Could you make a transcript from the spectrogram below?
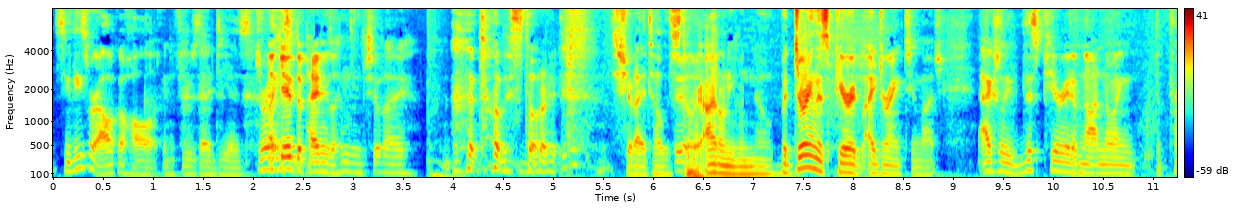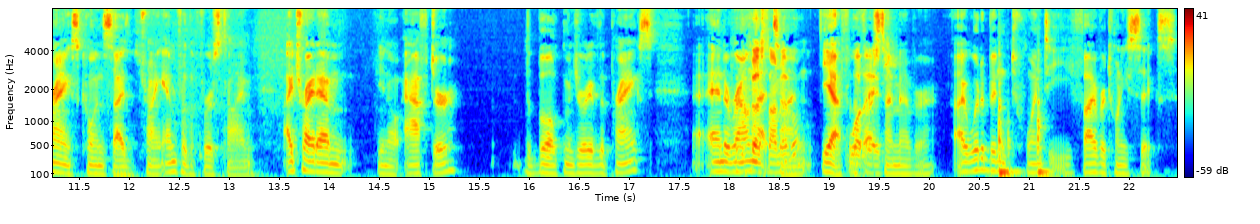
see, these were alcohol infused ideas. During Like he had the paintings, like, hmm, should I tell this story? should I tell the Yeah. story? I don't even know. But during this period, I drank too much. Actually, this period of not knowing the pranks coincides with trying M for the first time. I tried M, you know, after the bulk majority of the pranks, and around that time time, yeah, for What the first age? time ever, I would have been twenty five or twenty six.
